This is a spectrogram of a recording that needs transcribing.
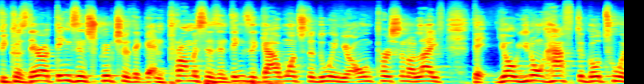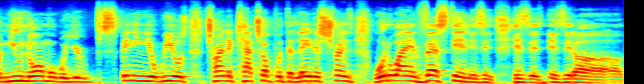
Because there are things in scripture that and promises and things that God wants to do in your own personal life that yo you don't have to go to a new normal where you're spinning your wheels trying to catch up with the latest trends. What do I invest in? Is it is it is it uh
